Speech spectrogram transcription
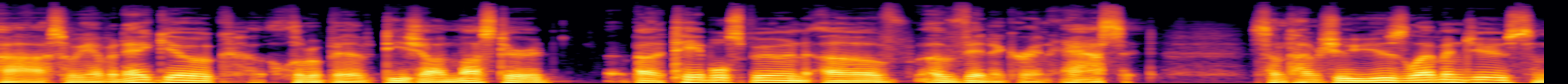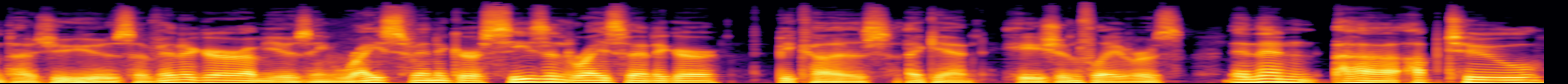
Uh, so we have an egg yolk, a little bit of Dijon mustard, a tablespoon of, of vinegar and acid. Sometimes you use lemon juice, sometimes you use a vinegar. I'm using rice vinegar, seasoned rice vinegar, because again, Asian flavors. And then uh, up to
